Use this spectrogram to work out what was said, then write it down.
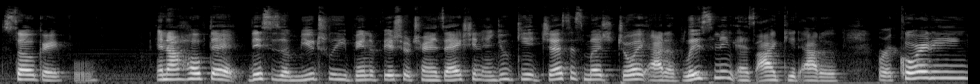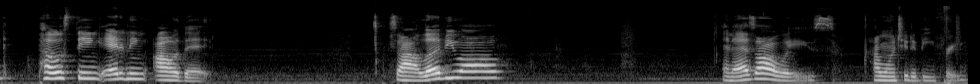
So grateful. And I hope that this is a mutually beneficial transaction and you get just as much joy out of listening as I get out of recording, posting, editing, all that. So I love you all. And as always, I want you to be free.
